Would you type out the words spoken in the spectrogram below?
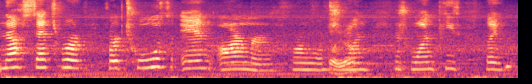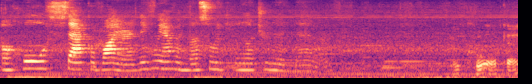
enough sets for for tools and armor for oh, just oh, yeah. one just one piece like a whole stack of iron. I think we have enough so we can go to the nether. Oh, cool. Okay.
